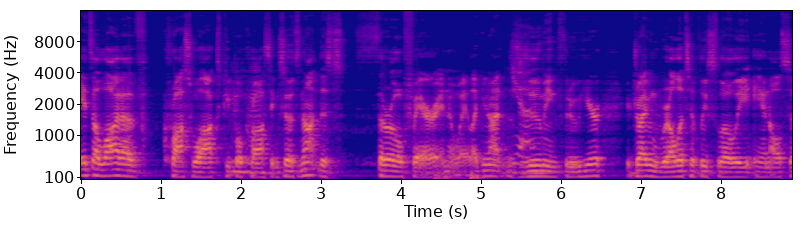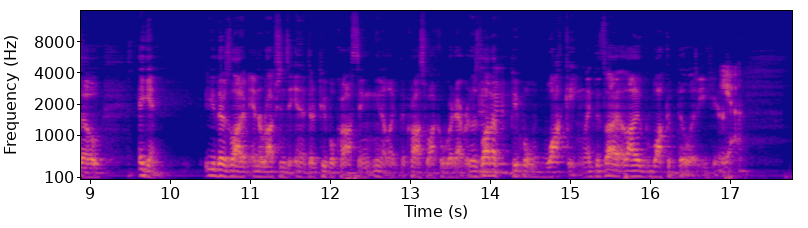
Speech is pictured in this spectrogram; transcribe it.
it's a lot of crosswalks, people Mm-hmm. crossing. So it's not this thoroughfare in a way. Like you're not Yeah. zooming through here. You're driving relatively slowly, and also, again. There's a lot of interruptions in it. There's people crossing, you know, like the crosswalk or whatever. There's a lot of people walking. Like there's a lot, a lot of walkability here. Mm-hmm. Yeah.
